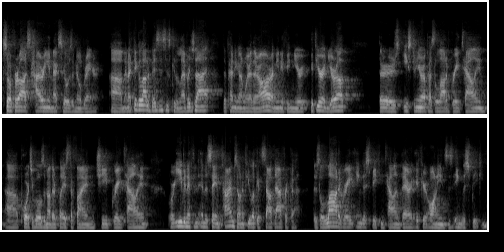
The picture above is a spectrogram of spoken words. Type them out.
So for us, hiring in Mexico is a no-brainer. Um, and I think a lot of businesses can leverage that depending on where they are. I mean, if in your if you're in Europe, there's Eastern Europe has a lot of great talent. Uh, Portugal is another place to find cheap, great talent. Or even if in, in the same time zone, if you look at South Africa, there's a lot of great English speaking talent there if your audience is English speaking.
